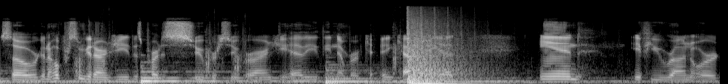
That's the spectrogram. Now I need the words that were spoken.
So we're going to hope for some good RNG. This part is super, super RNG heavy, the number of encounters you get, and if you run or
